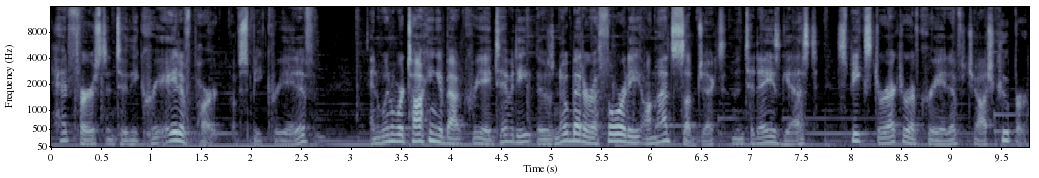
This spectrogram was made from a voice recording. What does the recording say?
headfirst into the creative part of Speak Creative and when we're talking about creativity, there's no better authority on that subject than today's guest, Speak's Director of Creative, Josh Cooper.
